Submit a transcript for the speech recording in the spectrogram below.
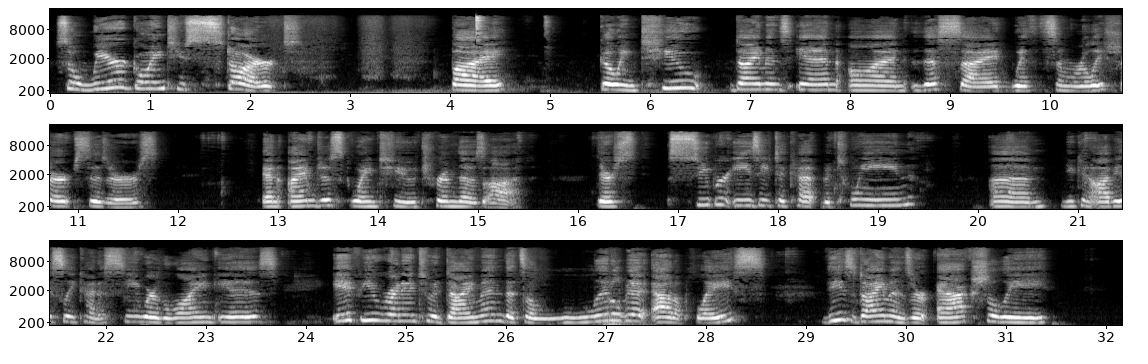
So we're going to start by going two diamonds in on this side with some really sharp scissors and I'm just going to trim those off. They're super easy to cut between. Um, you can obviously kind of see where the line is. If you run into a diamond that's a little bit out of place, these diamonds are actually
